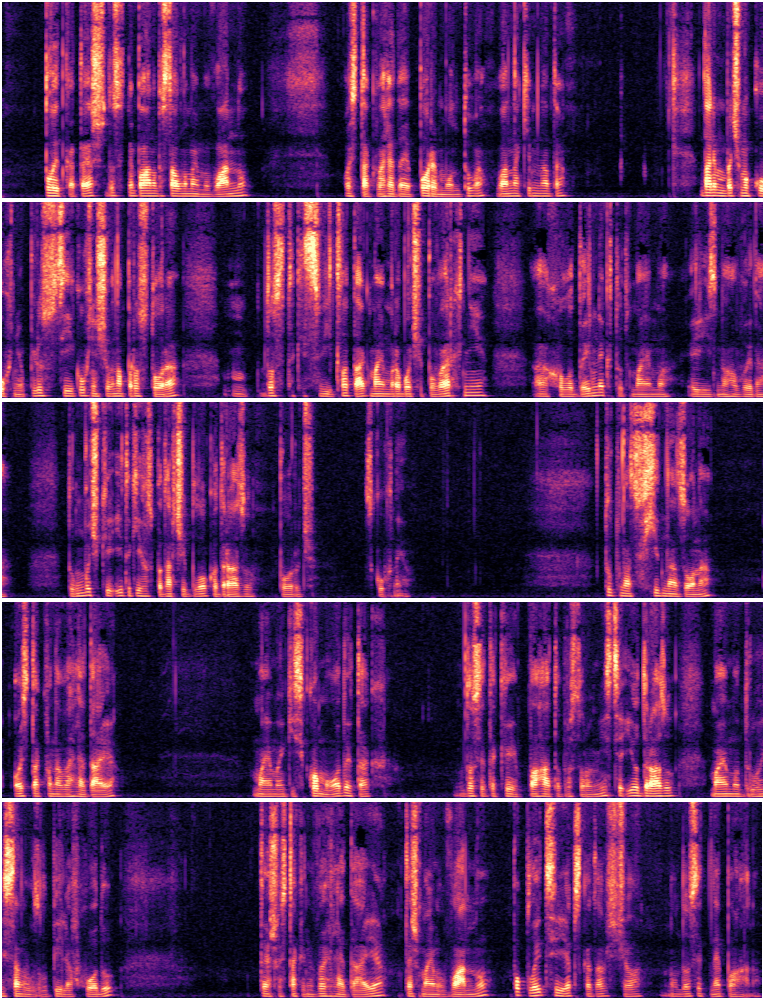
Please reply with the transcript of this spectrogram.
плитка теж досить непогано поставлена. Маємо ванну. Ось так виглядає поремонтова ванна кімната. Далі ми бачимо кухню. Плюс цій кухні, що вона простора, досить таки світла. Так, маємо робочі поверхні, е, холодильник. Тут маємо різного вида тумбочки і такий господарчий блок одразу поруч з кухнею. Тут у нас вхідна зона. Ось так вона виглядає. Маємо якісь комоди, так. Досить таки багато простору місця. І одразу маємо другий санвузол біля входу. Теж ось так він виглядає. Теж маємо ванну по плитці, я б сказав, що ну, досить непогано.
